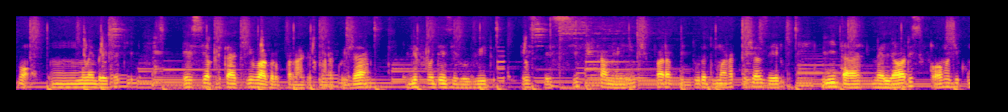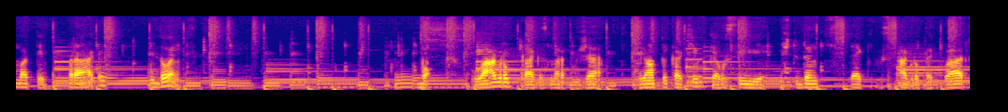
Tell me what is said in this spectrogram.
Bom, um lembrete aqui. Esse aplicativo Agropragas Maracujá ele foi desenvolvido especificamente para a cultura do maracujazeiro e das melhores formas de combater pragas e doenças. Bom, o Agropragas Maracujá é um aplicativo que auxilia estudantes técnicos agropecuários,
